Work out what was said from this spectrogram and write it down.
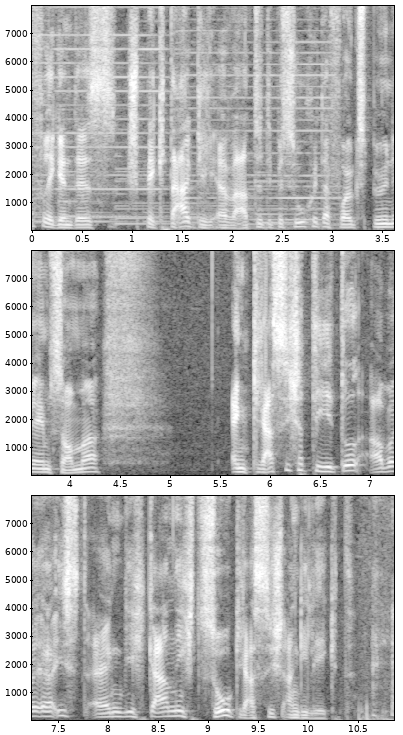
aufregendes Spektakel erwartet die Besucher der Volksbühne im Sommer. Ein klassischer Titel, aber er ist eigentlich gar nicht so klassisch angelegt.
